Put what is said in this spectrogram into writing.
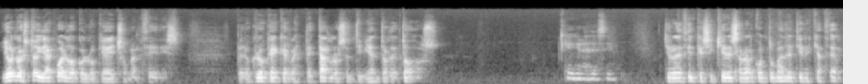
Yo no estoy de acuerdo con lo que ha hecho Mercedes, pero creo que hay que respetar los sentimientos de todos. ¿Qué quieres decir? Quiero decir que si quieres hablar con tu madre tienes que hacerlo.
